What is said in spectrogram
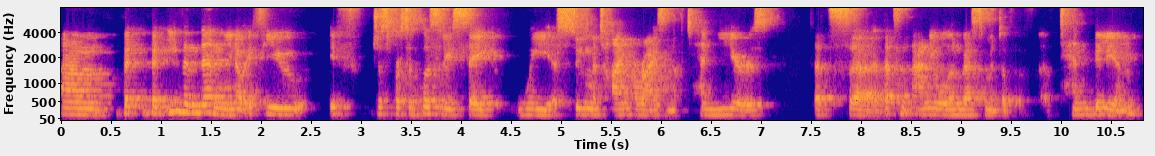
Um, but but even then, you know, if you if just for simplicity's sake we assume a time horizon of ten years, that's uh, that's an annual investment of, of ten billion.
